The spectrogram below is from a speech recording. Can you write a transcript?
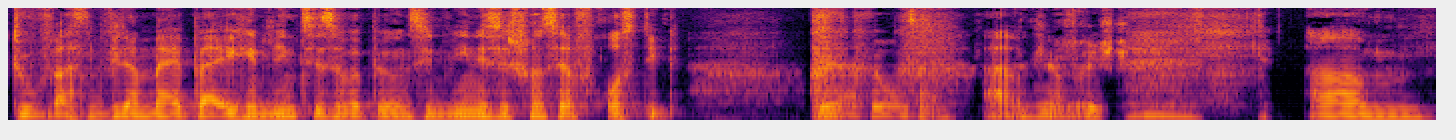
du weißt nicht, wie der Mai bei euch in Linz ist, aber bei uns in Wien ist es schon sehr frostig. Ja, bei uns auch. Ah, Sehr okay. frisch. Ähm,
